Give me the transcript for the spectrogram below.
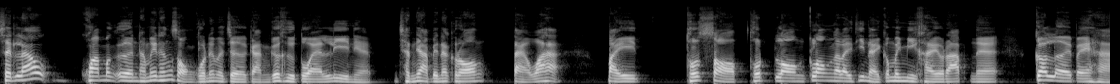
เสร็จแล้วความบังเอิญทำให้ทั้งสองคนได้มาเจอกัน ก็คือตัวแอลลี่เนี่ย ฉันอยากเป็นนักร้อง แต่ว่าไป ทดสอบทดลองกล้องอะไรที่ไหนก็ไม่มีใครรับนะก็เลยไปหา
